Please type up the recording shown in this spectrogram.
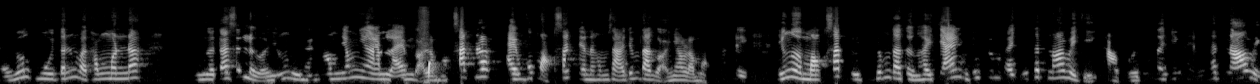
hài hước, vui tính và thông minh đó. Người ta sẽ lựa những người đàn ông giống như anh là em gọi là mọt sách đó. Em cũng mọt sách cho nên không sao, chúng ta gọi nhau là mọt sách đi. Những người mọt sách thì chúng ta thường hay chán một chút, chúng ta chỉ thích nói về chuyện học, rồi chúng ta chỉ thích nói về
